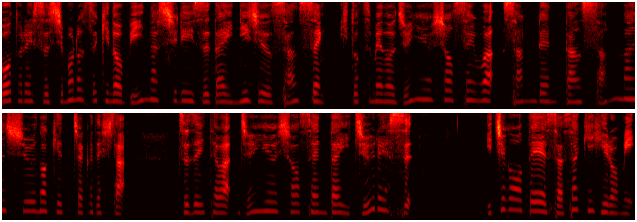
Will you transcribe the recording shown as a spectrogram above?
ボートレース下関のビーナスシリーズ第23戦。1つ目の準優勝戦は3連単3万周の決着でした。続いては準優勝戦第10レース。1号艇佐々木宏美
